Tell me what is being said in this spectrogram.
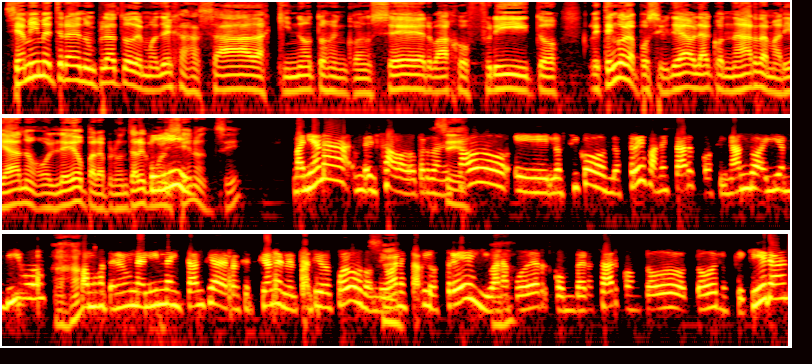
Si a mí me traen un plato de mollejas asadas, quinotos en conserva, ajo frito, eh, ¿tengo la posibilidad de hablar con Narda, Mariano o Leo para preguntarle cómo lo hicieron? ¿Sí? Mañana, el sábado, perdón, el sábado eh, los chicos, los tres, van a estar cocinando ahí en vivo. Vamos a tener una linda instancia de recepción en el patio de fuegos donde van a estar los tres y van a poder conversar con todo, todos los que quieran.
